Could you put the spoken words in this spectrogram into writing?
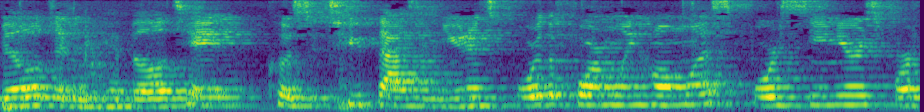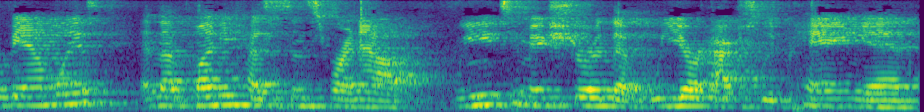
build and rehabilitate close to 2,000 units for the formerly homeless, for seniors, for families, and that money has since run out. We need to make sure that we are actually paying in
